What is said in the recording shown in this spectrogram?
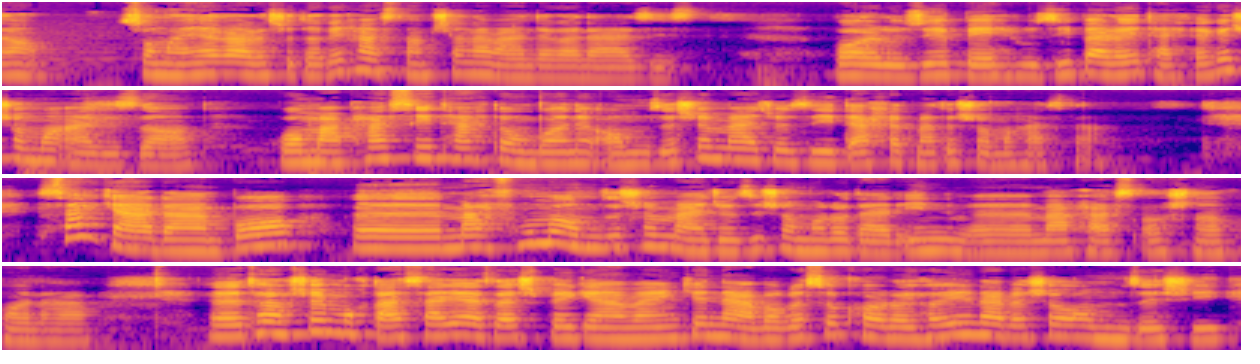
سلام. سمیه قراشداقی هستم شنوندگان عزیز. با روزی بهروزی برای تک تک شما عزیزان با مبحثی تحت عنوان آموزش مجازی در خدمت شما هستم. سعی کردم با مفهوم آموزش مجازی شما رو در این مبحث آشنا کنم. تاخشه مختصری ازش بگم و اینکه نواقص و کارایی های این روش آموزشی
